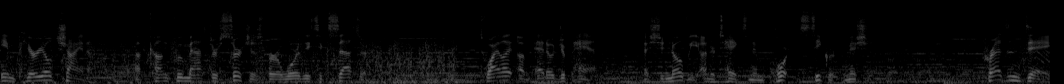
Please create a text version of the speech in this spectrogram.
Imperial China. A kung fu master searches for a worthy successor. Twilight of Edo, Japan. A shinobi undertakes an important secret mission. Present day,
